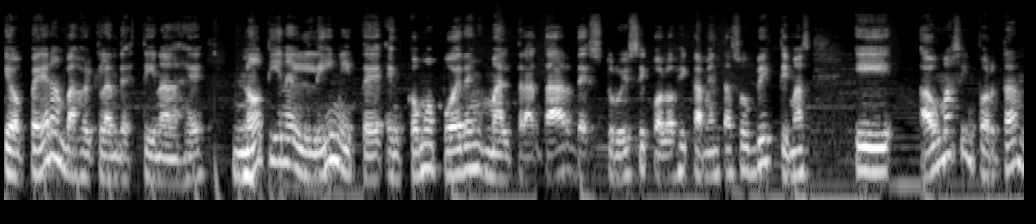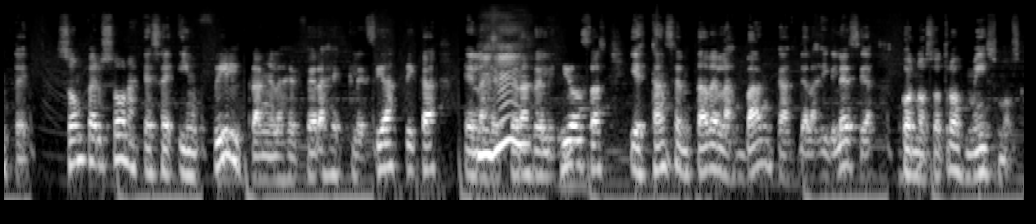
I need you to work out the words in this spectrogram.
que operan bajo el clandestinaje, no tienen límite en cómo pueden maltratar, destruir psicológicamente a sus víctimas y, aún más importante, son personas que se infiltran en las esferas eclesiásticas, en las esferas religiosas y están sentadas en las bancas de las iglesias con nosotros mismos.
